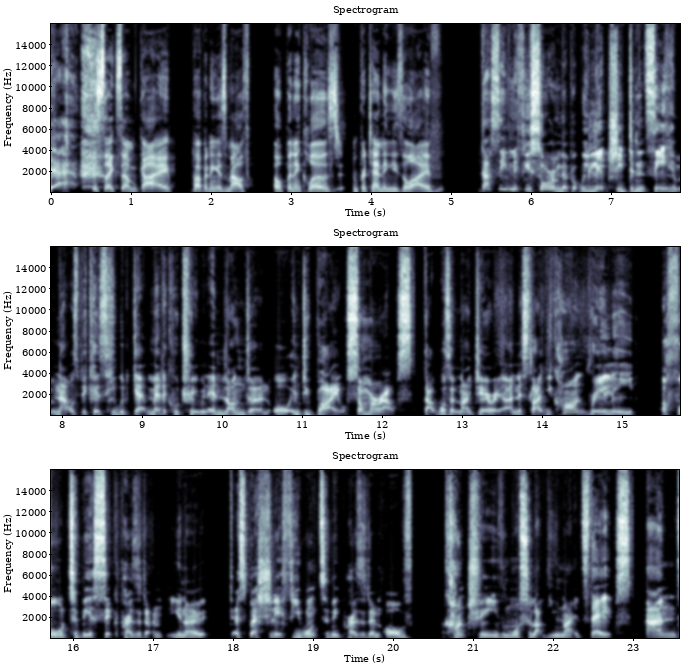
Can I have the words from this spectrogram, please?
yeah. Just like some guy puppeting his mouth open and closed and pretending he's alive. That's even if you saw him there, but we literally didn't see him. And that was because he would get medical treatment in London or in Dubai or somewhere else that wasn't Nigeria. And it's like, you can't really afford to be a sick president, you know, especially if you want to be president of a country, even more so like the United States. And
